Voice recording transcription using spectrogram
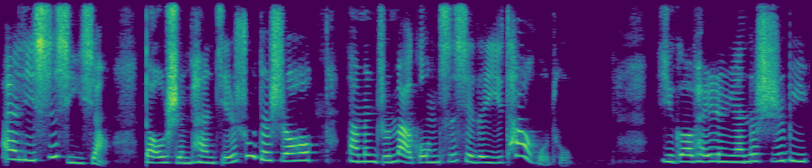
爱丽丝心想：到审判结束的时候，他们准把供词写得一塌糊涂。一个陪审员的石笔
